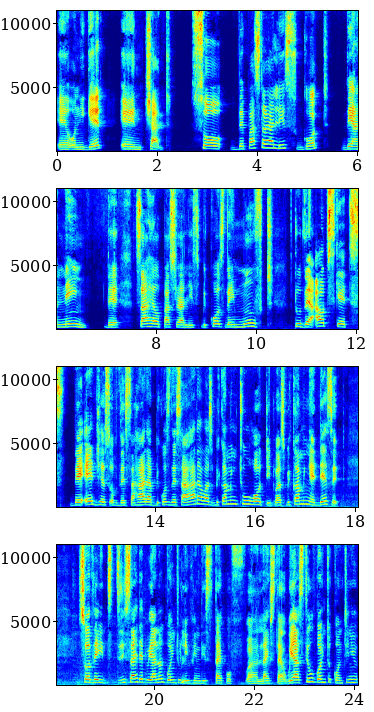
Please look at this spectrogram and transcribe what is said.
uh, or Niger, and Chad. So the pastoralists got their name, the Sahel pastoralists, because they moved to the outskirts, the edges of the Sahara, because the Sahara was becoming too hot. It was becoming a desert. So they decided we are not going to live in this type of uh, lifestyle. We are still going to continue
